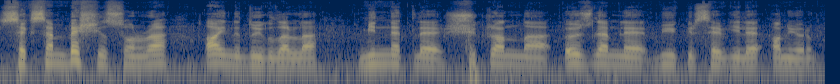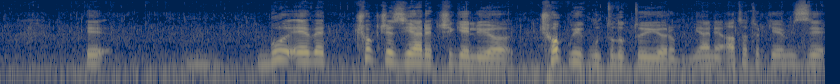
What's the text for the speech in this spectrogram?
85 yıl sonra aynı duygularla, minnetle, şükranla, özlemle, büyük bir sevgiyle anıyorum. E, bu eve çokça ziyaretçi geliyor. Çok büyük mutluluk duyuyorum. Yani Atatürk evimizi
